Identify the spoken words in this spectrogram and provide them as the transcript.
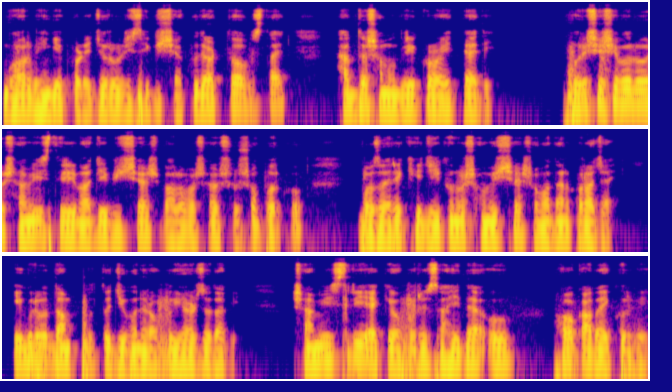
ঘর ভেঙে পড়ে, জরুরি চিকিৎসা, ক্ষুধার্ত অবস্থায় খাদ্য সামগ্রী ক্রয় ইত্যাদি। পরিশেষে বলব, স্বামী, স্ত্রীর মাঝে বিশ্বাস, ভালোবাসা ও সুসম্পর্ক বজায় রেখে যে কোনো সমস্যার সমাধান করা যায়। এগুলো দাম্পত্য জীবনের অপরিহার্য দাবি। স্বামী, স্ত্রী একে অপরের চাহিদা ও হক আদায় করবে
